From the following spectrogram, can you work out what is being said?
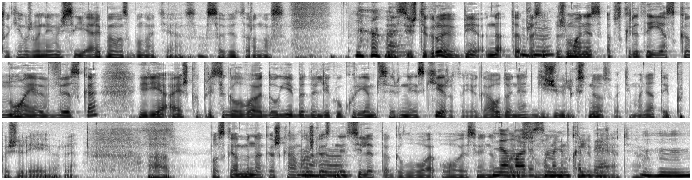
Tokiem žmonėms išsigelbėjimas būna tie savitarnos. Nes iš tikrųjų, bijo, na, ta prasme, mhm. žmonės apskritai jie skanuoja viską ir jie, aišku, prisigalvoja daugybę dalykų, kuriems ir neskirta. Jie gaudo netgi žvilgsnius, va, į mane taip pažiūrėjo. Ne? A, paskambina kažkam, kažkas mhm. neatsiliepia, galvoja, o jisai nenori, nenori su manim kalbėti. kalbėti mhm.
